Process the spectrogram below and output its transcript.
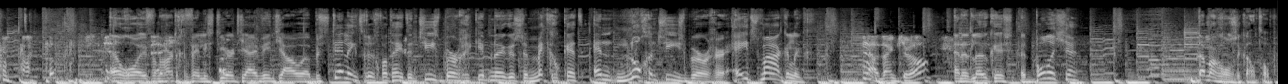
Elroy, van harte gefeliciteerd. Jij wint jouw eh, bestelling terug. Wat heet een cheeseburger, kipnuggets, een macroket en nog een cheeseburger. Eet smakelijk. Ja, dankjewel. En het leuke is, het bolletje, dat mag onze kant op.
